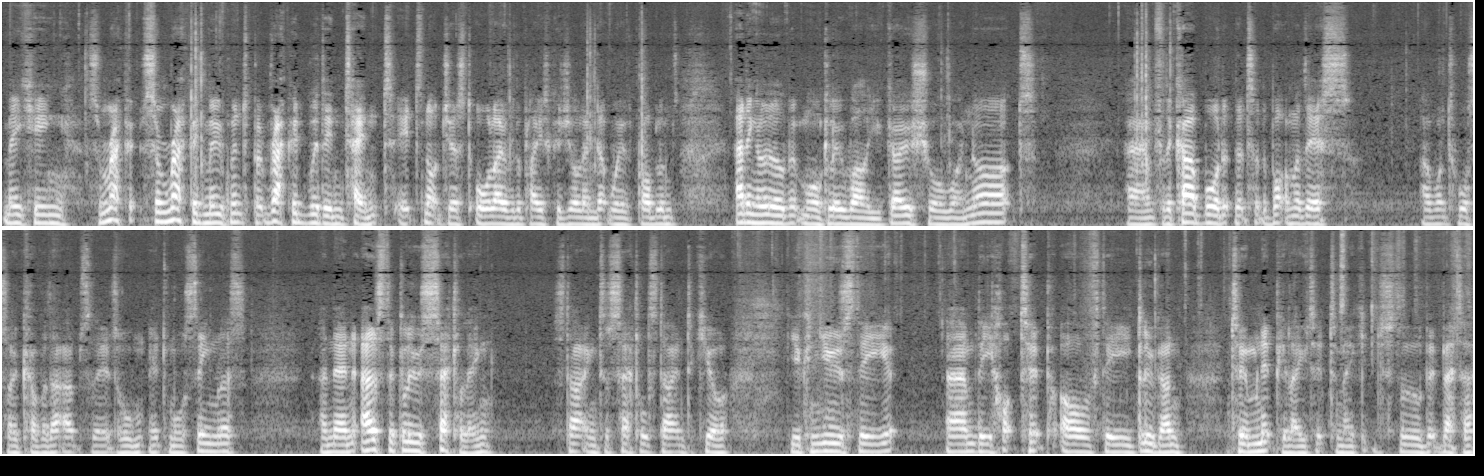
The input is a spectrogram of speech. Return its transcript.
making some rapid some rapid movements, but rapid with intent. It's not just all over the place because you'll end up with problems. Adding a little bit more glue while you go, sure, why not? Um, for the cardboard that's at the bottom of this, I want to also cover that up so that it's all it's more seamless. And then as the glue's settling, starting to settle, starting to cure, you can use the um, the hot tip of the glue gun to manipulate it to make it just a little bit better.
